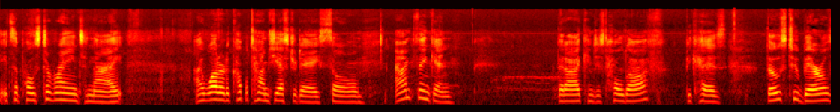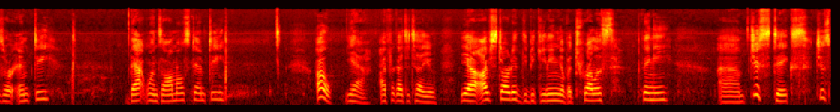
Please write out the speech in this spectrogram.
It's supposed to rain tonight. I watered a couple times yesterday, so I'm thinking that I can just hold off because those two barrels are empty. That one's almost empty. Oh, yeah, I forgot to tell you. Yeah, I've started the beginning of a trellis thingy. Um, just sticks. Just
